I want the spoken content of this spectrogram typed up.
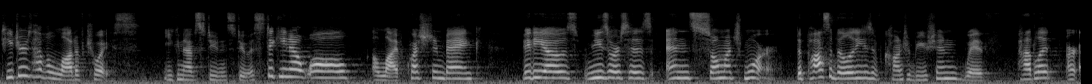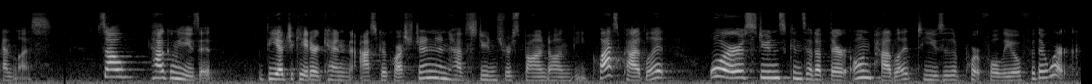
Teachers have a lot of choice. You can have students do a sticky note wall, a live question bank, videos, resources, and so much more. The possibilities of contribution with Padlet are endless. So how can we use it? The educator can ask a question and have students respond on the class Padlet, or students can set up their own Padlet to use as a portfolio for their work.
